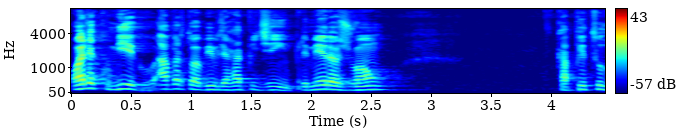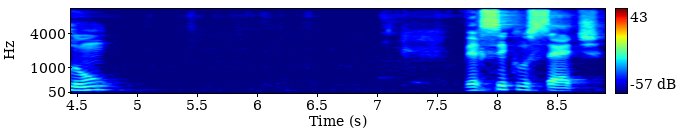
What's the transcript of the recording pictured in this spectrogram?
Olha comigo, abra tua Bíblia rapidinho. 1 João, capítulo 1, versículo 7.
